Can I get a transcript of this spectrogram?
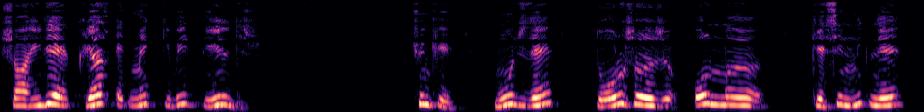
şahide kıyas etmek gibi değildir. Çünkü mucize doğru sözü olmağı kesinlikle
